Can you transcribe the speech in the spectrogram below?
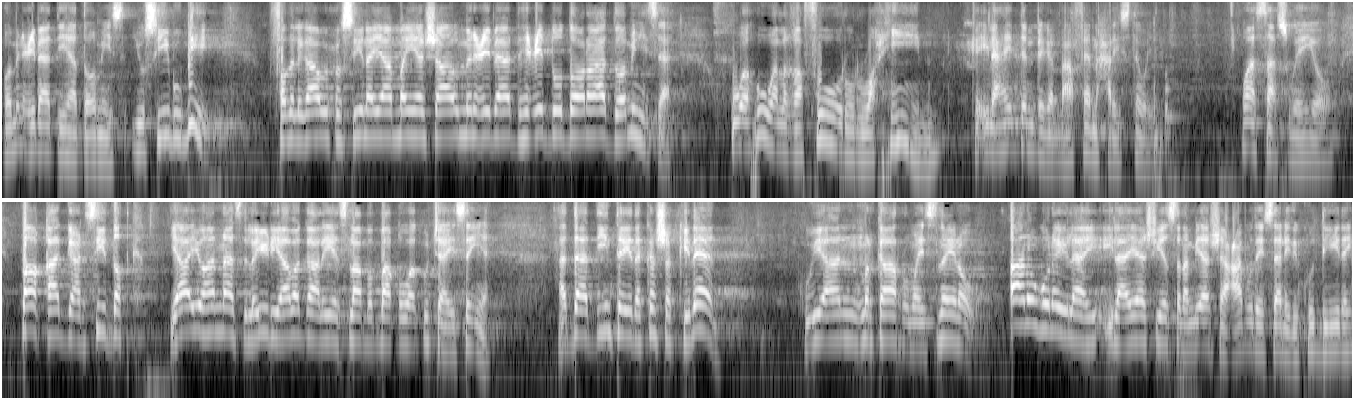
wa min cibaadihi addoomihiisa yusiibu bihi fadligaa wuxuu siinayaa man yashaau min cibaadihi ciduu doono addoomihiisa. Wa huwa alghafuuru raxiim ka ilaahay dembiga dhaafee naxariista wey waa saas weeyo. Baaqaa gaadhsii dadka. Yaa ayuhannaas la yidhi yaaba gaal iyo islaamba baaqu waa ku jahaysan yahay. Haddaad diintayda ka shakideen kuwii aan markaa rumaysnaynow aniguna ilaayaashiiyo sanamyaasha caabudaysaan idinku diiday.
